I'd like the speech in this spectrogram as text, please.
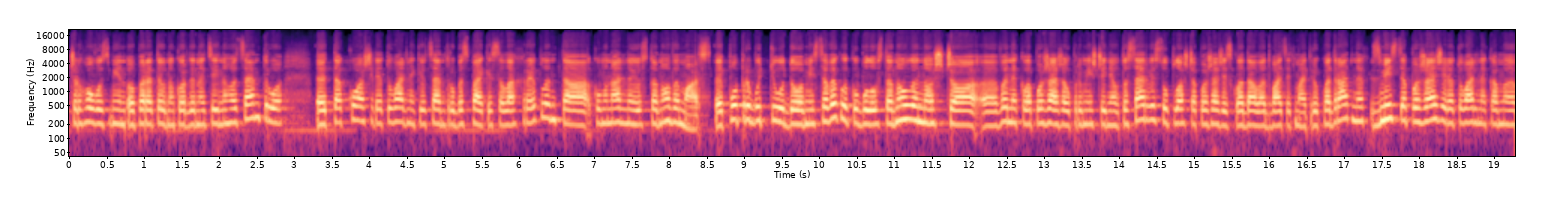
чергову зміну оперативно-координаційного центру. Е, Також рятувальників центру безпеки села Хриплин та комунальної установи Марс. Е, По прибуттю до місця виклику було встановлено, що е, виникла пожежа у приміщенні автосервісу. Площа пожежі складала 20 метрів квадратних. З місця пожежі рятувальниками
